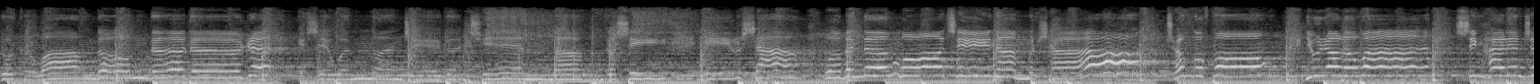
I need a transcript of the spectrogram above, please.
多渴望懂得的人给些温暖，借个肩膀。高兴，一路上我们的默契那么长，穿过风又绕了弯，心还连着，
